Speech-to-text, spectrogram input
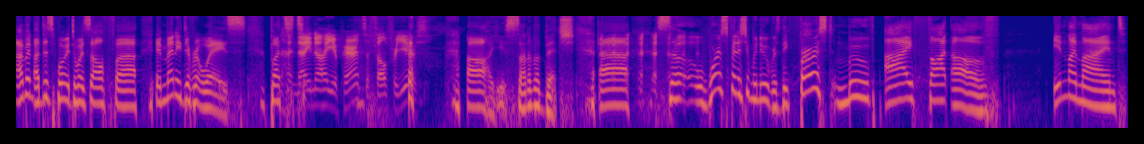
I've been a disappointment to myself uh, in many different ways. But now you know how your parents have felt for years. Oh, you son of a bitch! Uh, so worst finishing maneuvers. The first move I thought of in my mind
